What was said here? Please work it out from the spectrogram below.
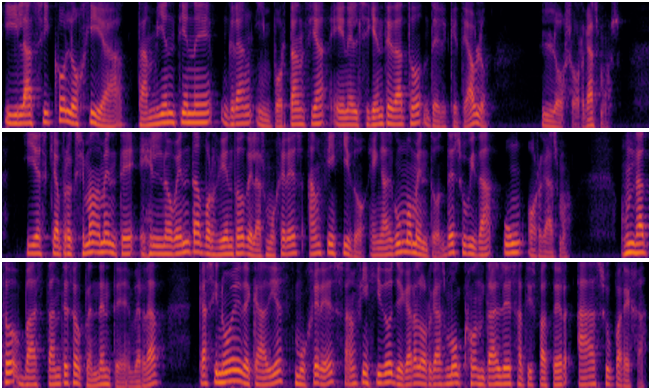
Y la psicología también tiene gran importancia en el siguiente dato del que te hablo, los orgasmos y es que aproximadamente el 90% de las mujeres han fingido en algún momento de su vida un orgasmo. Un dato bastante sorprendente, ¿verdad? Casi 9 de cada 10 mujeres han fingido llegar al orgasmo con tal de satisfacer a su pareja.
